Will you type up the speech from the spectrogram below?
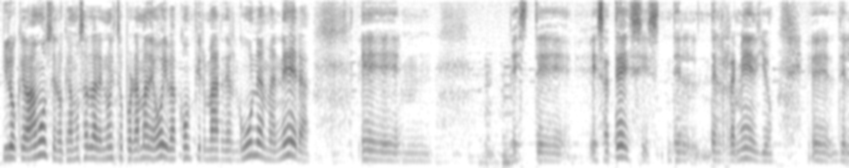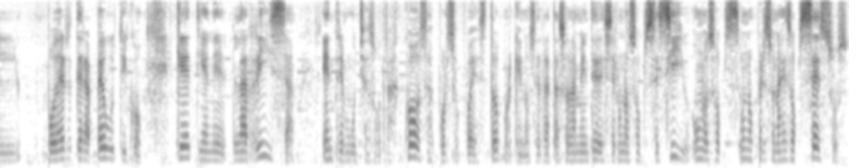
Y lo que vamos, de lo que vamos a hablar en nuestro programa de hoy va a confirmar de alguna manera eh, este, esa tesis del, del remedio, eh, del poder terapéutico que tiene la risa entre muchas otras cosas, por supuesto, porque no se trata solamente de ser unos obsesivos, unos, unos personajes obsesos,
